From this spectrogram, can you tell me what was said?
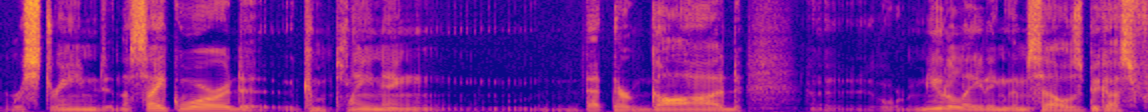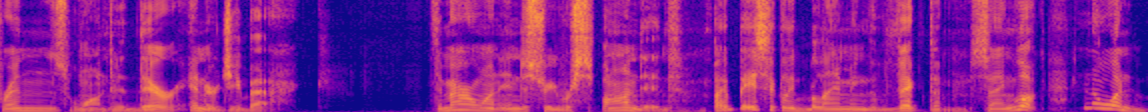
restrained in the psych ward, complaining that they're God, uh, or mutilating themselves because friends wanted their energy back. The marijuana industry responded by basically blaming the victim, saying, look, no one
